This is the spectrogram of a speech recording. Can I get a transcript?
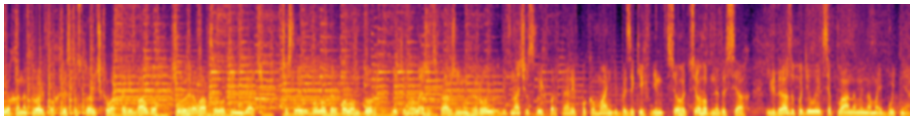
Йохана Кройфа, Христо Стоїчкова та Рівалдо, що вигравав золотий м'яч. Щасливий володар Балон Дор, який належить справжньому герою, відзначив своїх партнерів по команді, без яких він всього цього б не досяг, і відразу поділився планами на майбутнє.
